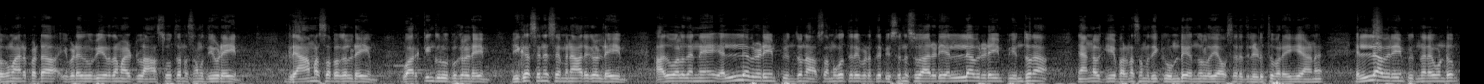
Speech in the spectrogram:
ബഹുമാനപ്പെട്ട ഇവിടെ രൂപീകൃതമായിട്ടുള്ള ആസൂത്രണ സമിതിയുടെയും ഗ്രാമസഭകളുടെയും വർക്കിംഗ് ഗ്രൂപ്പുകളുടെയും വികസന സെമിനാറുകളുടെയും അതുപോലെ തന്നെ എല്ലാവരുടെയും പിന്തുണ സമൂഹത്തിലെ ഇവിടുത്തെ ബിസിനസ്സുകാരുടെ എല്ലാവരുടെയും പിന്തുണ ഞങ്ങൾക്ക് ഈ ഭരണസമിതിക്ക് ഉണ്ട് എന്നുള്ള ഈ അവസരത്തിൽ എടുത്തു പറയുകയാണ്. എല്ലാവരെയും പിന്തുണ കൊണ്ടും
